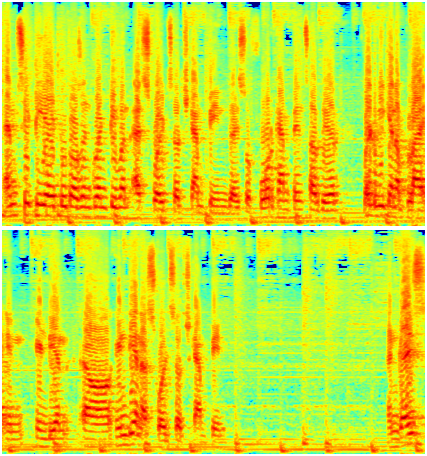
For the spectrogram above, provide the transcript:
MCTI 2021 asteroid search campaign guys. So four campaigns are there but we can apply in Indian uh, Indian asteroid search campaign. And guys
